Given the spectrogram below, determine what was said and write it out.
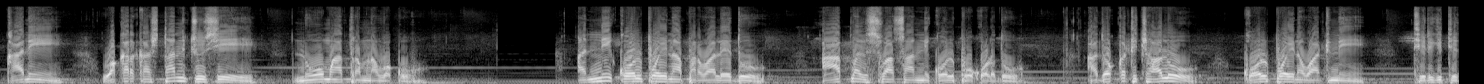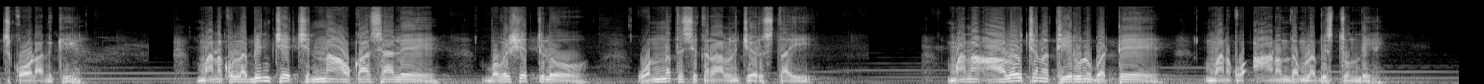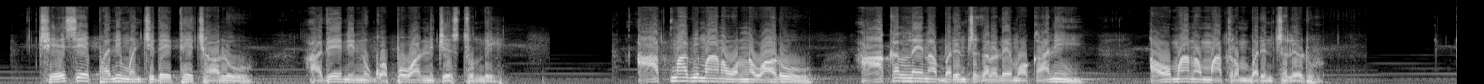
కానీ ఒకరి కష్టాన్ని చూసి నువ్వు మాత్రం నవ్వకు. అన్నీ కోల్పోయినా పర్వాలేదు. ఆత్మవిశ్వాసాన్ని కోల్పోకూడదు. అదొక్కటి చాలు కోల్పోయిన వాటిని తిరిగి తెచ్చుకోవడానికి. మనకు లభించే చిన్న అవకాశాలే భవిష్యత్తులో ఉన్నత శిఖరాలను చేరుస్తాయి. మన ఆలోచన తీరును బట్టే మనకు ఆనందం లభిస్తుంది. చేసే పని మంచిదైతే చాలు అదే నిన్ను గొప్పవాడిని చేస్తుంది. ఆత్మాభిమానం ఉన్నవాడు ఆకలినైనా భరించగలడేమో కానీ అవమానం మాత్రం భరించలేడు.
